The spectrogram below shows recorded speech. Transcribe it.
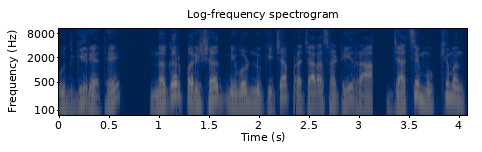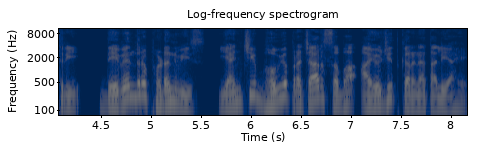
उदगीर येथे नगर परिषद निवडणुकीच्या प्रचारासाठी राज्याचे मुख्यमंत्री देवेंद्र फडणवीस यांची भव्य प्रचार सभा आयोजित करण्यात आली आहे.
